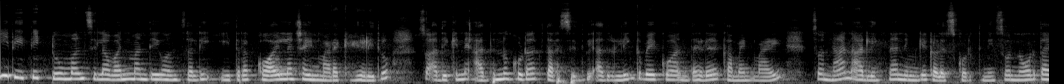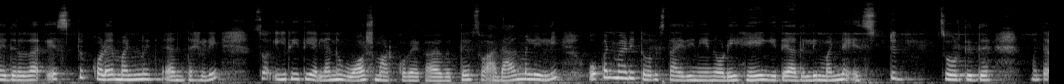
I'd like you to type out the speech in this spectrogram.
ಈ ರೀತಿ ಟೂ ಮಂತ್ಸ್ ಇಲ್ಲ ಒನ್ ಮಂತಿಗೆ ಒಂದ್ಸಲಿ ಈ ಥರ ಕಾಯಿಲ್ನ ಚೇಂಜ್ ಮಾಡೋಕ್ಕೆ ಹೇಳಿದರು. ಸೊ ಅದಕ್ಕೆ ಅದನ್ನು ಕೂಡ ತರಿಸಿದ್ವಿ. ಅದ್ರ ಲಿಂಕ್ ಬೇಕು ಅಂತ ಹೇಳಿದ್ರೆ ಕಮೆಂಟ್ ಮಾಡಿ. ಸೊ ನಾನು ಆ ಲಿಂಕ್ನ ನಿಮಗೆ ಕಳಿಸ್ಕೊಡ್ತೀನಿ. ಸೊ ನೋಡ್ತಾ ಇದ್ದೀರಲ್ಲ, ಎಷ್ಟು ಕೊಳೆ ಮಣ್ಣು ಅಂತ ಹೇಳಿ. ಸೊ ಈ ರೀತಿ ಎಲ್ಲನೂ ವಾಶ್ ಮಾಡ್ಕೋಬೇಕಾಗುತ್ತೆ. ಸೊ ಅದಾದಮೇಲೆ ಇಲ್ಲಿ ಓಪನ್ ಮಾಡಿ ತೋರಿಸ್ತಾ ಇದ್ದೀನಿ ನೋಡಿ, ಹೇಗಿದೆ, ಅದರಲ್ಲಿ ಮಣ್ಣು ಎಷ್ಟು ಸೋರ್ತಿದೆ ಮತ್ತು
